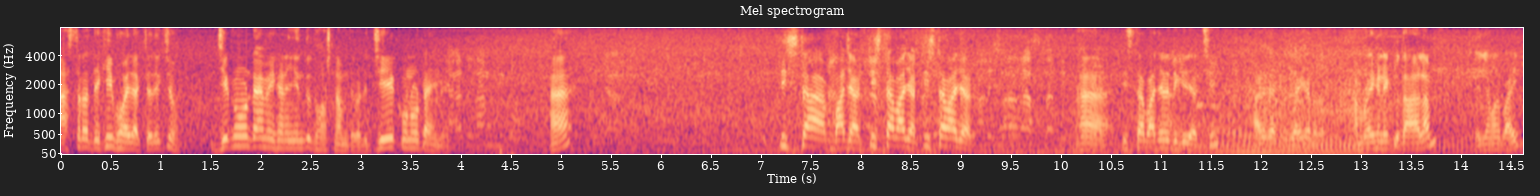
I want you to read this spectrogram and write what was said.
রাস্তাটা দেখেই ভয় লাগছে, দেখছ? যে কোনো টাইমে এখানে কিন্তু ধস নামতে পারে, যে কোনো টাইমে হ্যাঁ? তিস্তা বাজার তিস্তা বাজার তিস্তা বাজার। হ্যাঁ তিস্তা বাজারের দিকে যাচ্ছি। আরে দেখো, জায়গাটা আমরা এখানে একটু দাঁড়ালাম, এই যে আমার বাইক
